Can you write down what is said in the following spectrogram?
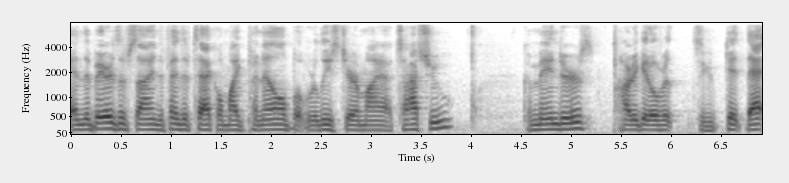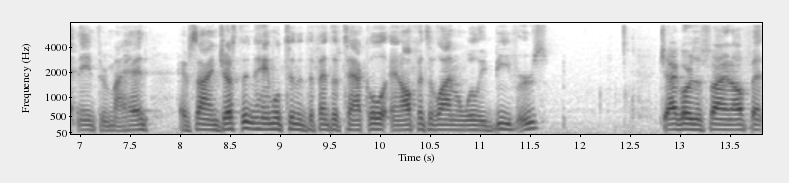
And the Bears have signed defensive tackle Mike Pennel, but released Jeremiah Tachu. Commanders, hard to get over to get that name through my head, have signed Justin Hamilton, the defensive tackle, and offensive lineman Willie Beavers. Jaguars have signed off, uh,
